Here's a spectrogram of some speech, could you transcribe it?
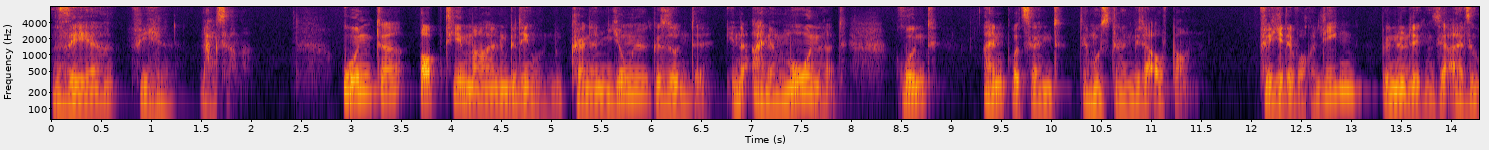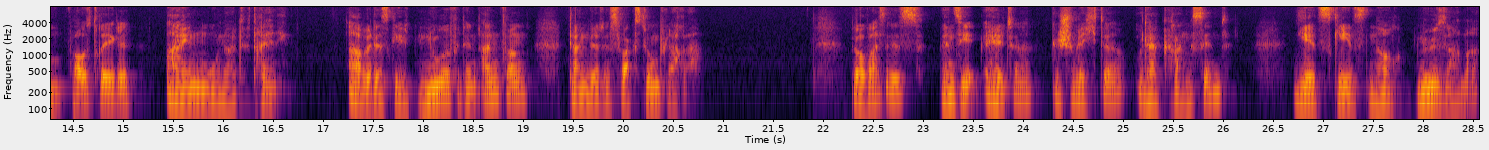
Sehr viel langsamer. Unter optimalen Bedingungen können junge Gesunde in einem Monat rund 1% der Muskeln wieder aufbauen. Für jede Woche liegen benötigen Sie also Faustregel einen Monat Training. Aber das gilt nur für den Anfang, dann wird das Wachstum flacher. Doch was ist, wenn Sie älter, geschwächter oder krank sind? Jetzt geht es noch mühsamer.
